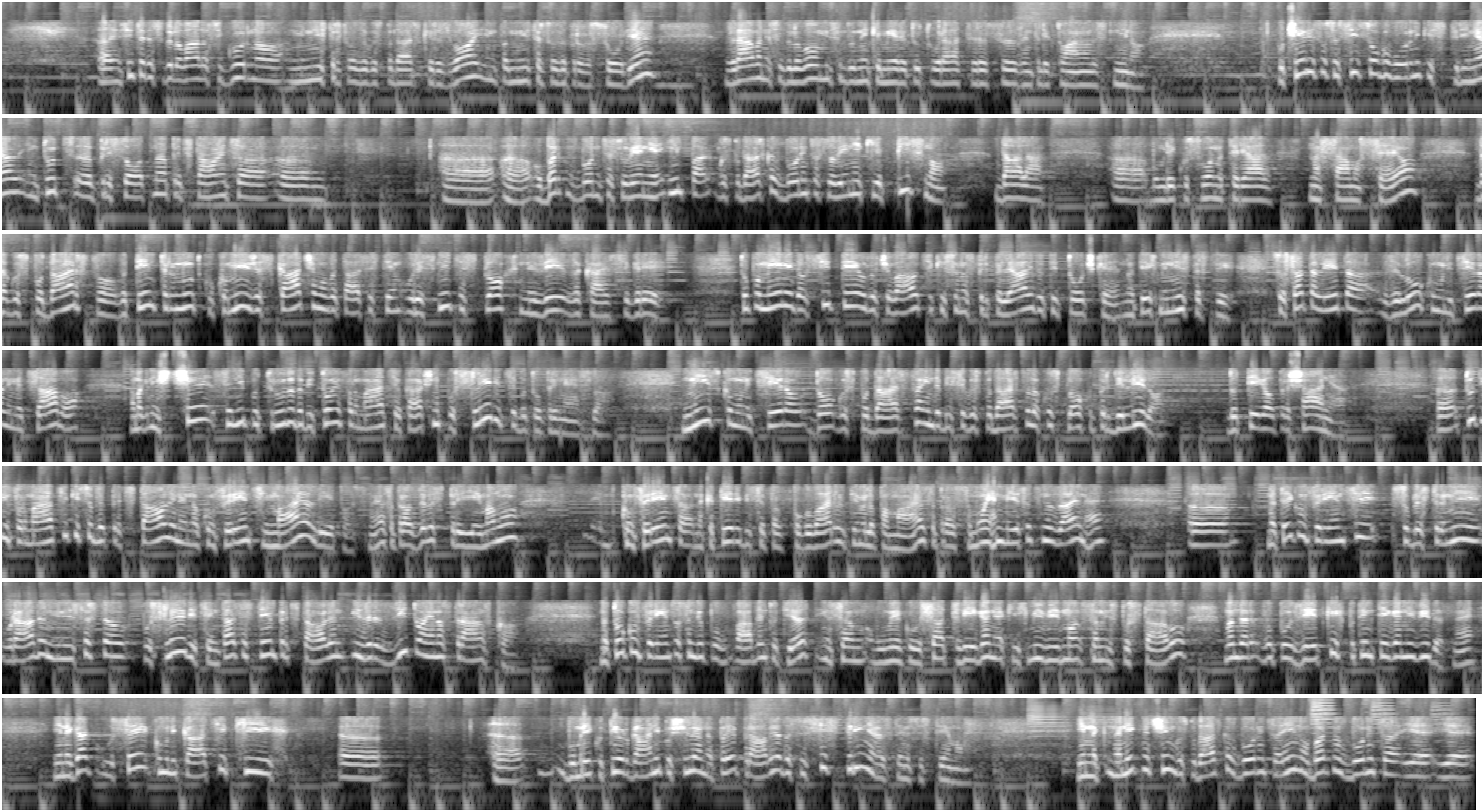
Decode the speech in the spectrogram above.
In sicer je sodelovalo sigurno Ministrstvo za gospodarski razvoj in pa Ministrstvo za pravosodje. Zraven je sodeloval, mislim, do neke mere tudi urad RS za intelektualno lastnino. Včeraj so se vsi sogovorniki strinjali in tudi uh, prisotna predstavnica uh, uh, uh, obrtne zbornice Slovenije in pa gospodarska zbornica Slovenije, ki je pisno dala, uh, bom rekel, svoj material na samo sejo. Uh, da gospodarstvo v tem trenutku, ko mi že skačemo v ta sistem, v resnici sploh ne ve, zakaj se gre. To pomeni, da vsi ti odločevalci, ki so nas pripeljali do te točke na teh ministrstvih, so vsa ta leta zelo komunicirali med sabo, ampak nišče se ni potrudil, da bi to informacijo, kakšne posledice bo to prineslo, ni skomuniciral do gospodarstva in da bi se gospodarstvo lahko sploh opredelilo do tega vprašanja. Eh, tudi informacije, ki so bile predstavljene na konferenci maja letos, ne, se pravi, zdaj sprejemamo. Konferenca, na kateri bi se pa pogovarjali, o tem je bila pa maja, se pravi, samo en mesec nazaj. Ne, uh, na tej konferenci so bile strani urada in ministrstev posledice in ta sistem predstavljen izrazito enostransko. Na to konferenco sem bil povabljen tudi jaz in sem rekel, vsa tveganja, ki jih mi vidimo, sem izpostavil, vendar v povzetkih potem tega ni videti. Ne? In nekako vse komunikacije, ki jih, uh, uh, bom rekel, ti organi pošiljajo naprej, pravijo, da se vsi strinjajo s tem sistemom. In na, na nek način gospodarska zbornica in obrtna zbornica je. je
